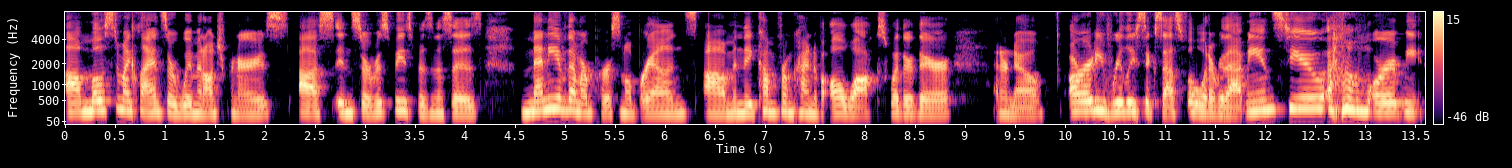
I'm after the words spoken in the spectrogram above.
Um, most of my clients are women entrepreneurs uh, in service based businesses. Many of them are personal brands um, and they come from kind of all walks, whether they're, I don't know, already really successful, whatever that means to you, um, or me,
